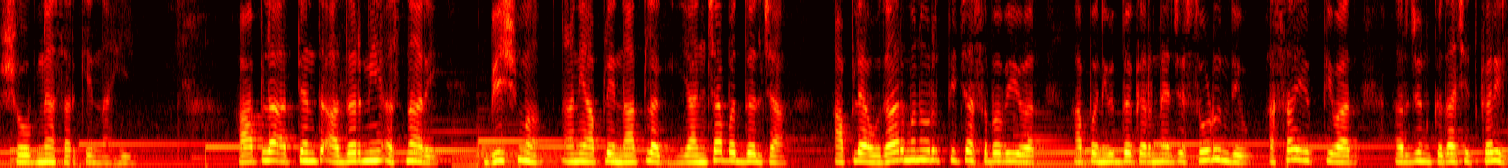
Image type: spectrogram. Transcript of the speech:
शोभण्यासारखे नाही. आपला अत्यंत आदरणीय असणारे भीष्म आणि आपले नातलग यांच्याबद्दलच्या आपल्या उदार मनोवृत्तीच्या सबबीवर आपण युद्ध करण्याचे सोडून देऊ असा युक्तिवाद अर्जुन कदाचित करील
